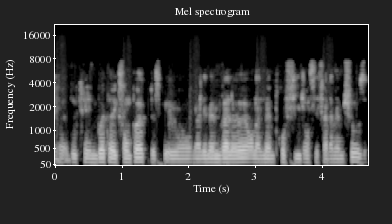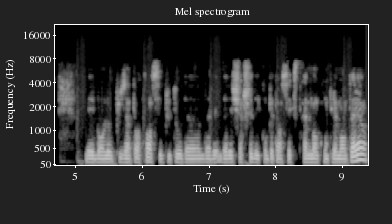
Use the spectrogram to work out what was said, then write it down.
euh, de créer une boîte avec son pote parce qu'on a les mêmes valeurs, on a le même profil, on sait faire la même chose. Mais bon, le plus important, c'est plutôt d'aller chercher des compétences extrêmement complémentaires.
